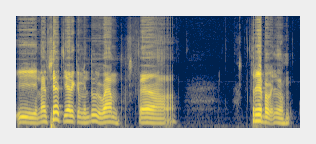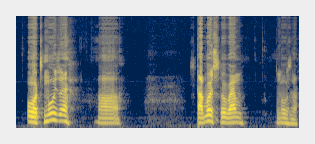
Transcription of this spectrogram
И начать я рекомендую вам с э, требованием от мужа э, того, что вам нужно.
